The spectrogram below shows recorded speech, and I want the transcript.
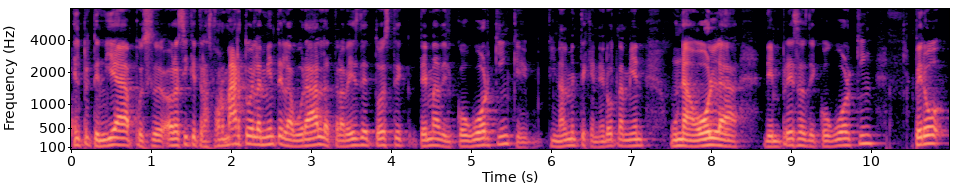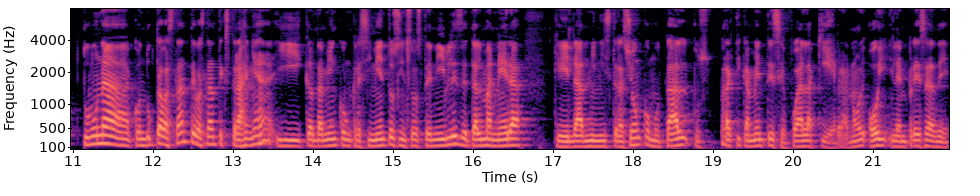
él pretendía, pues ahora sí que transformar todo el ambiente laboral a través de todo este tema del coworking, que finalmente generó también una ola de empresas de coworking, pero tuvo una conducta bastante, bastante extraña y también con crecimientos insostenibles, de tal manera que la administración como tal, pues prácticamente se fue a la quiebra, ¿no? Hoy la empresa de,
